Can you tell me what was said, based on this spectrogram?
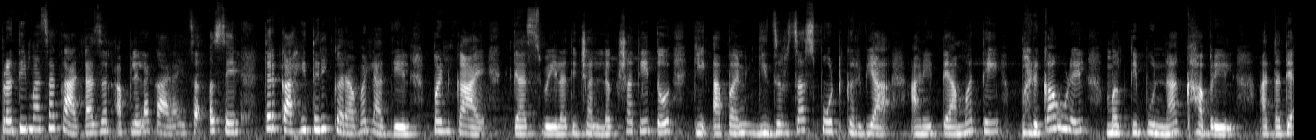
प्रतिमाचा काटा जर आपल्याला काढायचा असेल तर काहीतरी करावं लागेल. पण काय? त्याच वेळेला तिच्या लक्षात येतं की आपण गिझरचा स्फोट करूया आणि त्यामध्ये भडका उडेल मग ती पुन्हा घाबरेल. आता त्या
